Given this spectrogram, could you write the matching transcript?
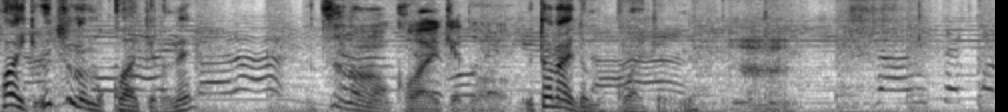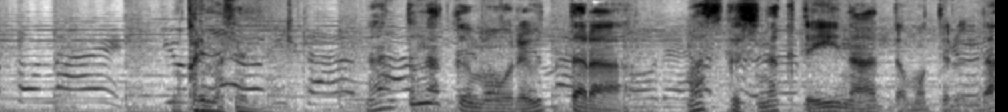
怖い打つのも怖いけどね。打つのも怖いけど。打たないのも怖いけどね。わかりません。けどなんとなくもう俺打ったらマスクしなくていいなって思ってるんだ。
